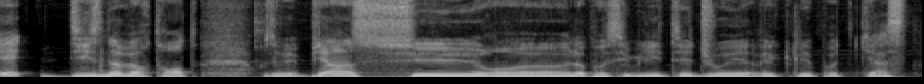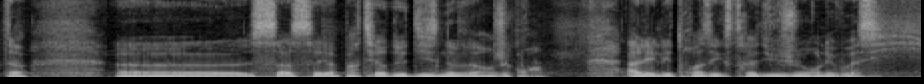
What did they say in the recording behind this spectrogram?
et 19h30. Vous avez bien sûr euh, la possibilité de jouer avec les podcasts. Euh, ça, c'est à partir de 19h, je crois. Allez, les trois extraits du jour, les voici.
